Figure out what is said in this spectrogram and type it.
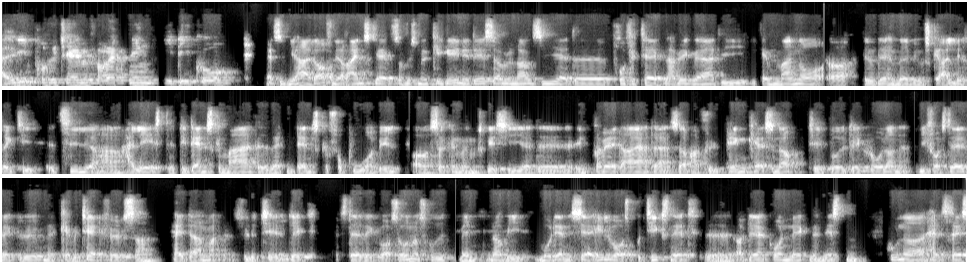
aldrig en profitabel forretning i DK? Altså, vi har et offentligt regnskab, så hvis man kigger ind i det, så vil man nok sige, at uh, profitabel har vi ikke været i, igennem mange år, og det er jo det her med, at vi måske aldrig rigtig uh, tidligere har, har læst det danske marked, hvad den danske forbruger vil, og så kan man måske sige, at uh, en privat ejer, der så har fyldt pengekassen op til både dække hullerne, vi får stadigvæk løbende kapitalfølelser her i Danmark, selvfølgelig til Det, stadigvæk vores underskud, men når vi moderniserer hele vores butiksnet, øh, og det er grundlæggende næsten 150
